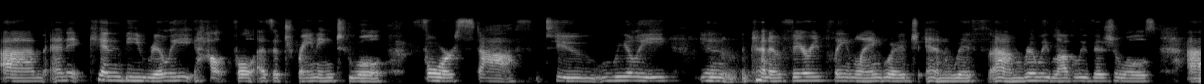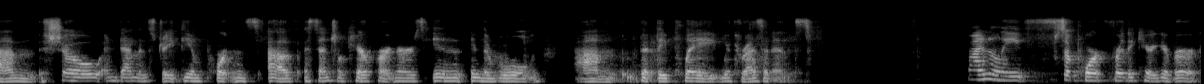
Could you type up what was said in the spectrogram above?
um, and it can be really helpful as a training tool for staff to really, in kind of very plain language and with um, really lovely visuals, um, show and demonstrate the importance of essential care partners in, in the role um, that they play with residents finally, support for the caregiver.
